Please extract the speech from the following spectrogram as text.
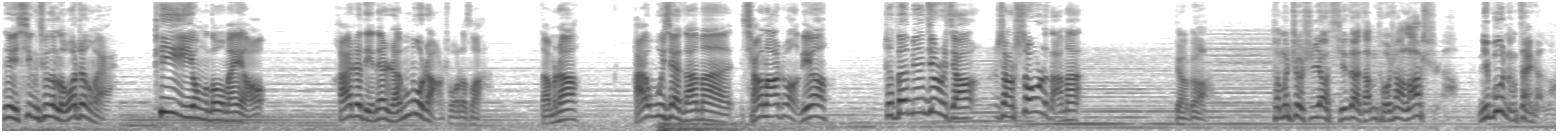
那姓邱的罗政委，屁用都没有，还是得那任部长说了算。怎么着？还诬陷咱们强拉壮丁？这分明就是想想收拾咱们。表哥，他们这是要骑在咱们头上拉屎啊！你不能再忍了。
